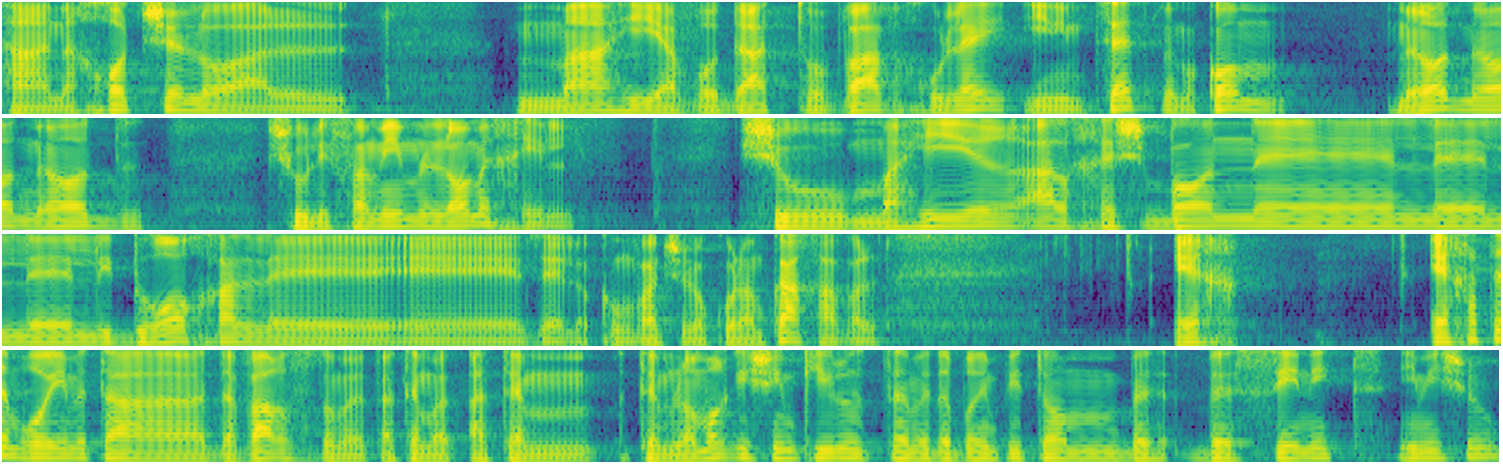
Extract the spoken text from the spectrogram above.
ההנחות שלו על מהי עבודה טובה וכולי, היא נמצאת במקום מאוד מאוד מאוד, שהוא לפעמים לא מכיל, שהוא מהיר על חשבון אה, ל- ל- לדרוך על אה, אה, זה, לא, כמובן שלא כולם ככה, אבל איך, איך אתם רואים את הדבר הזה? זאת אומרת, אתם, אתם, אתם לא מרגישים כאילו אתם מדברים פתאום בסינית עם מישהו?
